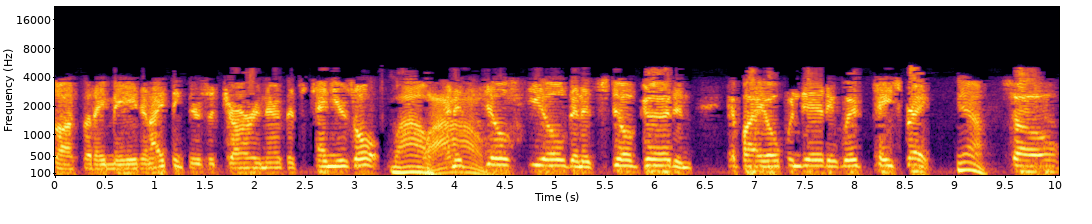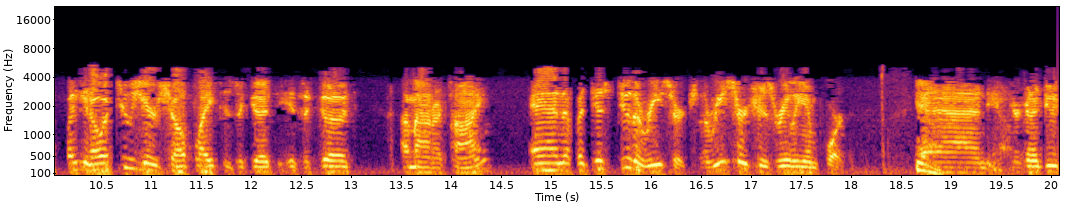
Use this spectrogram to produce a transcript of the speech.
sauce that I made, and I think there's a jar in there that's ten years old, Wow. wow. and it's still sealed and it's still good. And if I opened it, it would taste great. Yeah. So, but you know, a two-year shelf life is a good is a good amount of time. And but just do the research. The research is really important. Yeah. And if you're going to do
